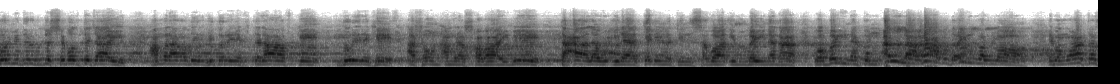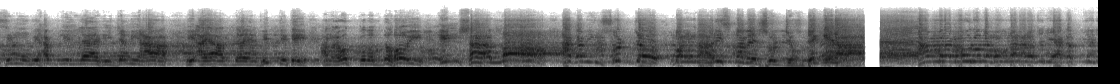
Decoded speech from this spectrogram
কর্মীদের উদ্দেশ্যে বলতে চাই, আমরা আমাদের ভিতরে ইখতিলাফকে দূরে রেখে আসুন, আমরা সবাই মিলে তাআলাউ ইলা কালিমাতিন বাইনানা ওয়া বাইনাকুম ইল্লাল্লাহ। এবং ওয়াতাসিমু বিহাবলিল্লাহি জামিআ। এই আয়াত দ্বয়ের ভিত্তিতে আমরা ঐক্যবদ্ধ হই, ইনশাআল্লাহ আগামীর সূর্য, বাংলার ইসলামের সূর্য। ঠিক না আমরা মৌলনা মৌলানারা যদি একত্রিত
